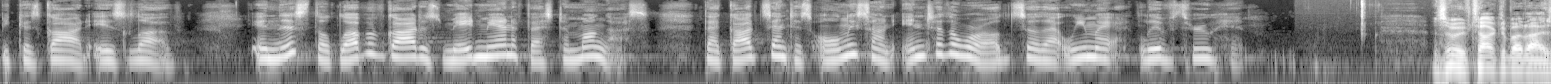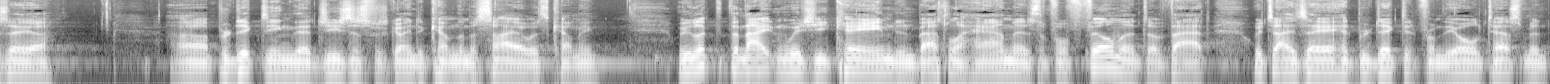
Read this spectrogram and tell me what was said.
because God is love. In this, the love of God is made manifest among us, that God sent his only Son into the world so that we might live through him. So we've talked about Isaiah uh, predicting that Jesus was going to come, the Messiah was coming. We looked at the night in which he came in Bethlehem as the fulfillment of that which Isaiah had predicted from the Old Testament,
